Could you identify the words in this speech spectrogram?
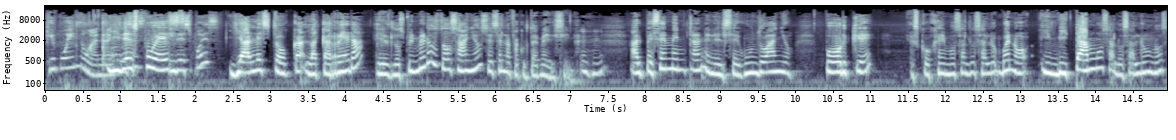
Qué bueno, Ana. Y después, y después ya les toca la carrera, es los primeros dos años es en la Facultad de Medicina. Al PCM entran en el segundo año, porque escogemos a los alumnos, bueno, invitamos a los alumnos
